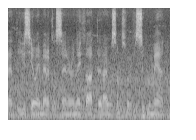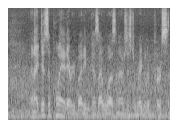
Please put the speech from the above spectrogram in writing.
at the UCLA Medical Center, and they thought that I was some sort of a Superman. And I disappointed everybody because I wasn't. I was just a regular person.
